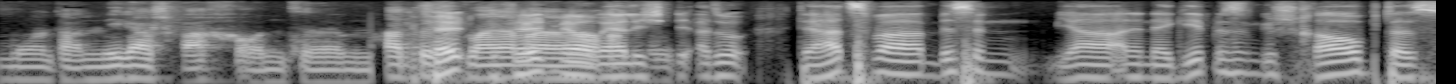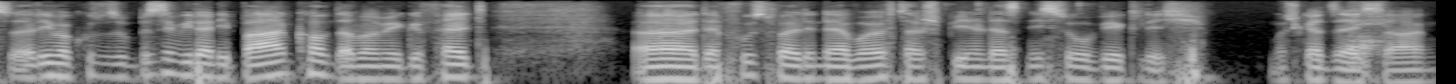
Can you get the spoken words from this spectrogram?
momentan mega schwach und ähm, hat gefällt, gefällt mir auch ehrlich. Also der hat zwar ein bisschen ja an den Ergebnissen geschraubt, dass äh, Leverkusen so ein bisschen wieder in die Bahn kommt, aber mir gefällt äh, der Fußball, den der Wolf da spielen, das nicht so wirklich, muss ich ganz ehrlich sagen.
